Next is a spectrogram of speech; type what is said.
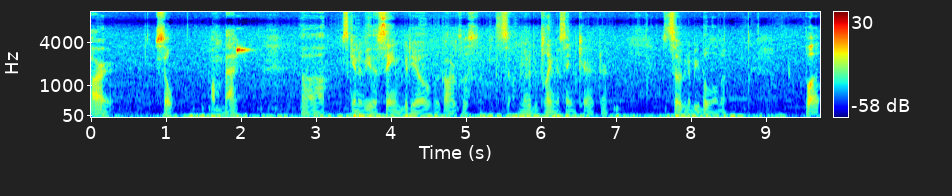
alright, so I'm back. Uh, it's gonna be the same video regardless. Like, I'm gonna be playing the same character. It's still gonna be Bellona. But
